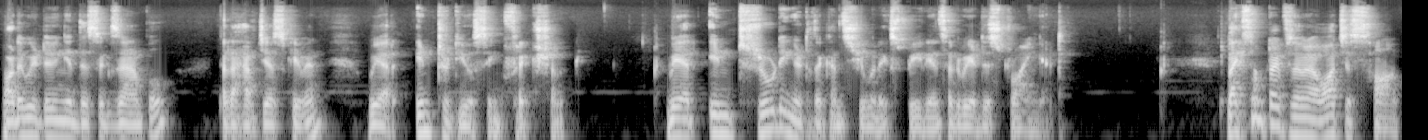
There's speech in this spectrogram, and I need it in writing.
what are we doing in this example that I have just given? We are introducing friction. We are intruding into the consumer experience and we are destroying it. Like sometimes when I watch a song,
